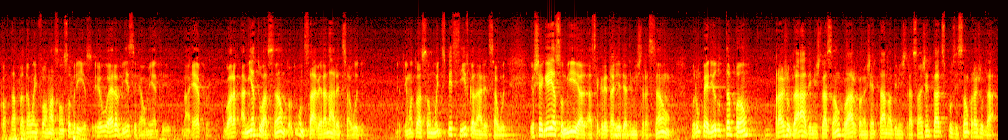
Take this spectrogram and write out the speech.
cortar para dar uma informação sobre isso. Eu era vice realmente na época. Agora, a minha atuação, todo mundo sabe, era na área de saúde. Eu tenho uma atuação muito específica na área de saúde. Eu cheguei a assumir a, a Secretaria de Administração por um período tampão para ajudar a administração, claro, quando a gente está na administração, a gente está à disposição para ajudar.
